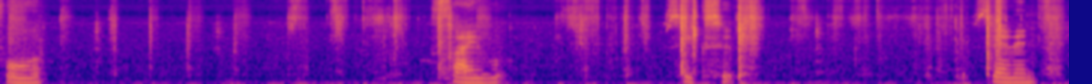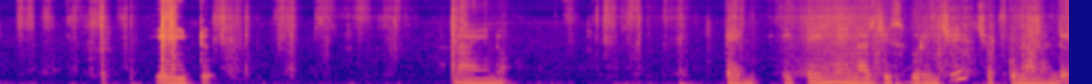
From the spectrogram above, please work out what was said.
four five six seven eight nine ten. ఈ టెన్ ఎనర్జీస్ గురించి చెప్పుకుందామండి.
